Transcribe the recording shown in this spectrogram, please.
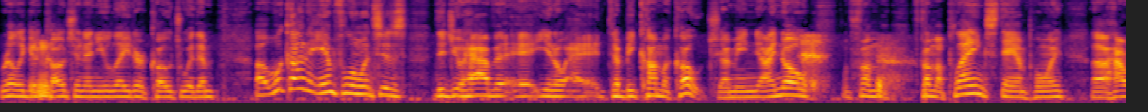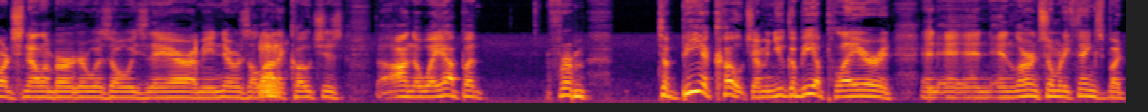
really good mm-hmm. coach, and then you later coach with him. Uh, what kind of influences did you have, uh, uh you know, uh, to become a coach? I mean, I know from from a playing standpoint, uh, Howard Schnellenberger was always there. I mean, there was a lot mm-hmm. of coaches on the way up, but from to be a coach, I mean, you could be a player and and and, and learn so many things, but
